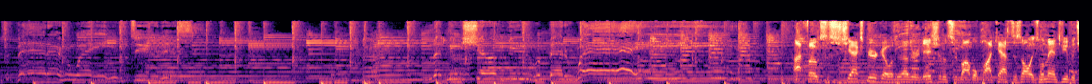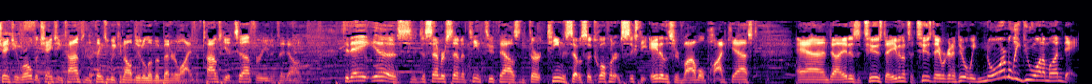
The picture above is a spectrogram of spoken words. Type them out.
There's a better way to do this. Let me show you a better way. Hi, folks. This is Jack Spirko with another edition of the Survival Podcast. As always, one man's view of the changing world, the changing times, and the things that we can all do to live a better life. If times get tough, or even if they don't. Today is December 17th, 2013. This is episode 1268 of the Survival Podcast. And uh, it is a Tuesday. Even though it's a Tuesday, we're going to do what we normally do on a Monday.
